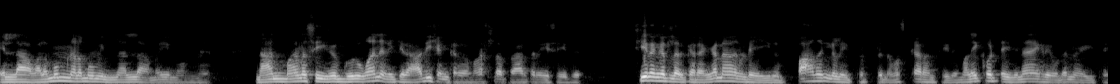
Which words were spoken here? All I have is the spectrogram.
எல்லா வளமும் நலமும் இந்நல்ல அமையணும்னு நான் மானசீக குருவான்னு நினைக்கிற ஆதிசங்கர மனசில் பிரார்த்தனை செய்து ஸ்ரீரங்கத்தில் இருக்கிற ரங்கநாதனுடைய இரு பாதங்களை தொட்டு நமஸ்காரம் செய்து மலைக்கோட்டை விநாயகரை உடன் அழித்து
